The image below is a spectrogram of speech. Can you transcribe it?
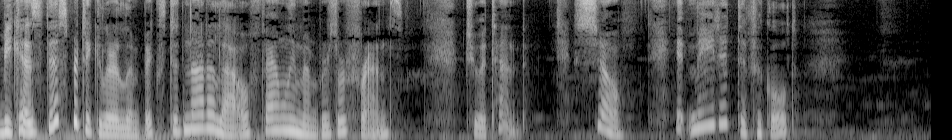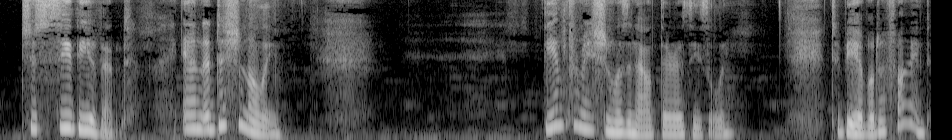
Because this particular Olympics did not allow family members or friends to attend. So it made it difficult to see the event. And additionally, the information wasn't out there as easily to be able to find.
